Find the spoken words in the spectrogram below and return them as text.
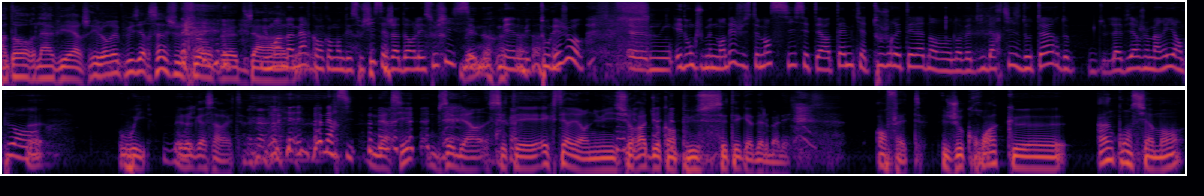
J'adore la Vierge. Il aurait pu dire ça, chouchou, en fait. Mais moi, ma mère, quand on commande des sushis, c'est j'adore les sushis. C'est- non. mais, mais tous les jours. Euh, et donc, je me demandais justement si c'était un thème qui a toujours été là dans, dans votre vie d'artiste, d'auteur, de, de la Vierge Marie un peu en. Ouais. Oui, mais le gars s'arrête. Bah, merci. Merci, c'est bien. C'était Extérieur Nuit sur Radio Campus, c'était Gad Elmaleh. En fait, je crois que inconsciemment,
